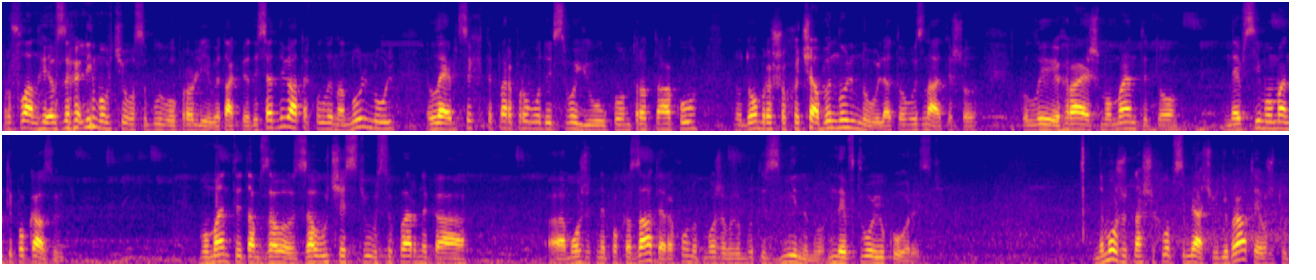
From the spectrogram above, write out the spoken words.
Про фланги я взагалі мовчу, особливо про ліві. Так, 59-та хвилина 0-0. Лейпциг тепер проводить свою контратаку. Ну, добре, що хоча б 0-0. А то ви знаєте, що коли граєш моменти, то не всі моменти показують. Моменти там за, за участю суперника можуть не показати, рахунок може вже бути змінено не в твою користь. Не можуть наші хлопці м'яч відібрати. Я вже тут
